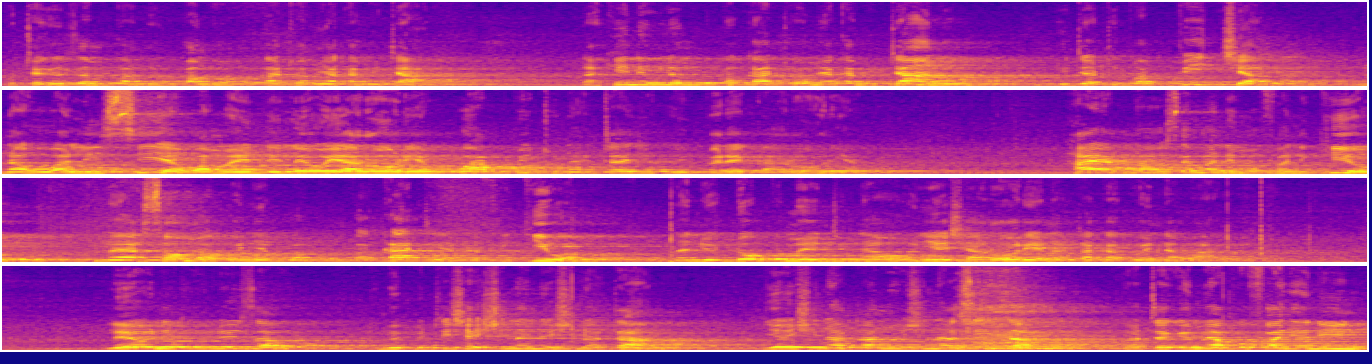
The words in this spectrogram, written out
kutengeneza mpango mkakati wa miaka mitano, lakini ule mkakati wa miaka mitano itatupa picha na uhalisia wa maendeleo ya Rorya, wapi tunahitaji kuipeleka Rorya. Haya tunayosema ni mafanikio tunayasoma kwenye mpango mkakati, yanafikiwa na ndio document inayoonyesha Rorya nataka kwenda wapi. Leo nikiuliza tumepitisha 24 25, je, 25 26 tunategemea kufanya nini?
